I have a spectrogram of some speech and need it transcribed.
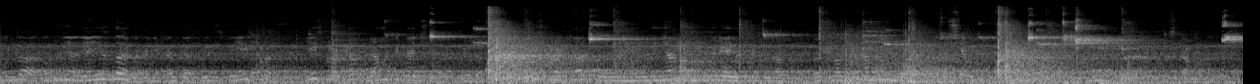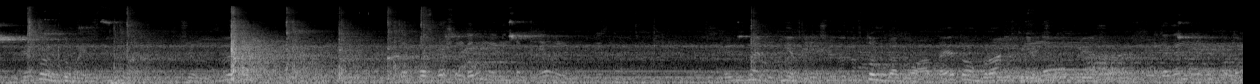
Ну да, ну нет, я не знаю, как они хотят. В принципе, есть, про- есть прокат прямо тягачи. Есть прокат, э, у меня там доверяют действительно. То есть надо экономить. Зачем? Я тоже думаю, если не знаю. Чё, ну это, Вот в прошлом году мы именно так делали, не знаю. я не знаю, нет, еще это в том году, а до этого брали тягачи, приезжали. Ну, тогда надо будет потом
